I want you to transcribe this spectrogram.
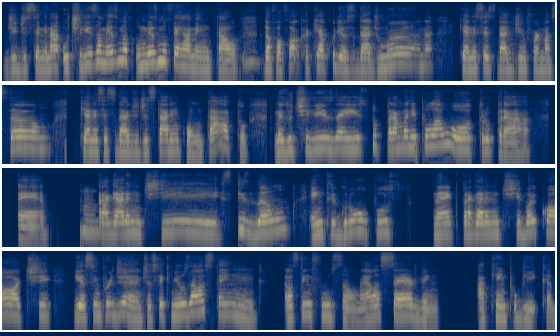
de disseminar, utiliza a mesma, o mesmo ferramental da fofoca, que é a curiosidade humana, que é a necessidade de informação, que é a necessidade de estar em contato, mas utiliza isso para manipular o outro, para é, Uhum. para garantir cisão entre grupos, né, para garantir boicote e assim por diante. As fake news elas têm, elas têm função, né? Elas servem a quem publica,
